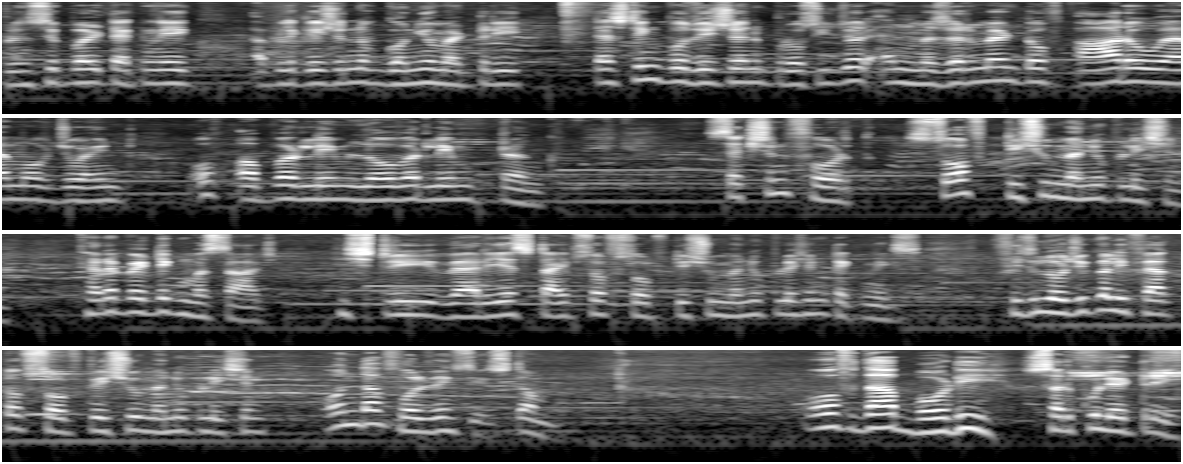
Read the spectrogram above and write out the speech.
principle, technique, application of goniometry, testing position, procedure, and measurement of ROM of joint of upper limb, lower limb, trunk. Section 4th Soft tissue manipulation, therapeutic massage, history, various types of soft tissue manipulation techniques, physiological effect of soft tissue manipulation on the following system of the body circulatory,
